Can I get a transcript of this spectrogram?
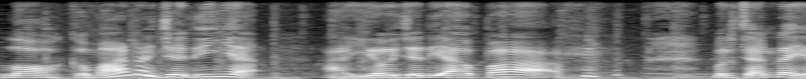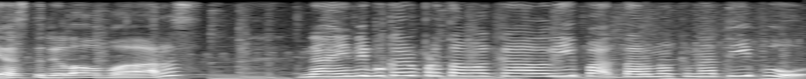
Loh, ke mana jadinya? Ayo jadi apa? Bercanda ya study lovers. Nah ini bukan pertama kali Pak Tarno kena tipu.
